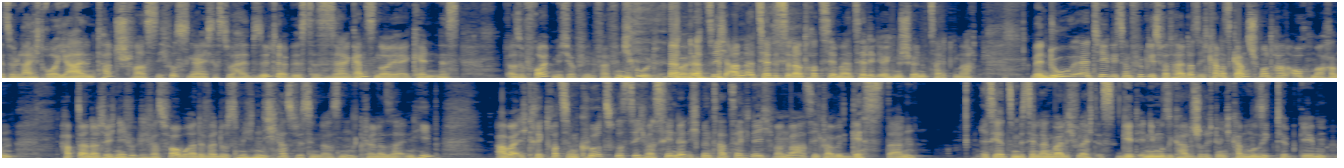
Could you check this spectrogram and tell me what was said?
ja, so einen leicht royalen Touch fast. Ich wusste gar nicht, dass du halb Sylter bist. Das ist ja eine ganz neue Erkenntnis. Also freut mich auf jeden Fall, finde ich gut. Aber hört sich an, als hättest du da trotzdem, als hättet ihr euch eine schöne Zeit gemacht. Wenn du äh, täglich und Füglis verteilt hast, ich kann das ganz spontan auch machen. Hab da natürlich nicht wirklich was vorbereitet, weil du es mich nicht hast wissen lassen. Kleiner Seitenhieb. Aber ich krieg trotzdem kurzfristig was hin, denn ich bin tatsächlich, wann war es? Ich glaube gestern. Ist jetzt ein bisschen langweilig, vielleicht es geht in die musikalische Richtung. Ich kann einen Musiktipp geben.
